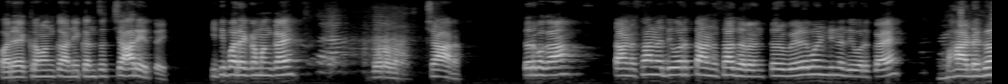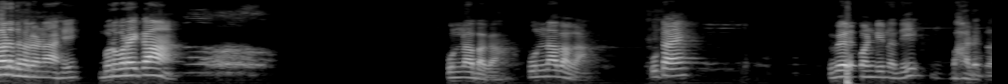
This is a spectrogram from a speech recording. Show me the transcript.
पर्याय क्रमांक अनेकांचं चार येतंय. किती पर्याय क्रमांक आहे? बरोबर आहे. चार. तर बघा तानसा नदीवर तानसा धरण तर वेळवंडी नदीवर काय? भाटघर धरण आहे. बरोबर आहे का? पुन्हा बघा पुन्हा बघा. कुठं आहे? वेळवंडी नदी भाटघर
